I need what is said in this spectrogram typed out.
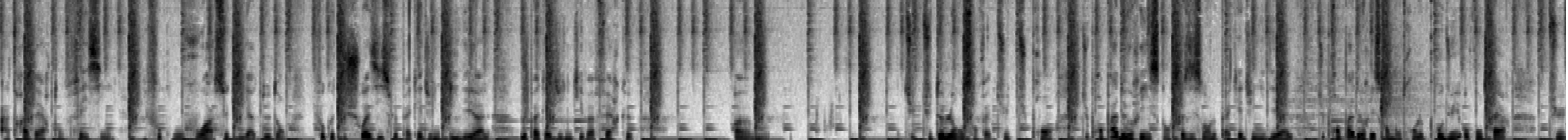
à travers ton facing. Il faut qu'on voit ce qu'il y a dedans. Il faut que tu choisisses le packaging idéal, le packaging qui va faire que euh, tu, te lances en fait, tu, prends, pas de risque en choisissant le packaging idéal, tu prends pas de risque en montrant le produit, au contraire, tu,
